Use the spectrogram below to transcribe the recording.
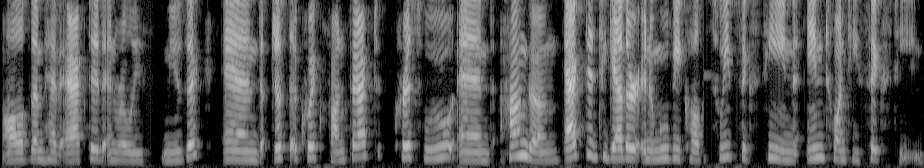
All of them have acted and released music. And just a quick fun fact Kris Wu and Hangeng acted together in a movie called Sweet 16 in 2016.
